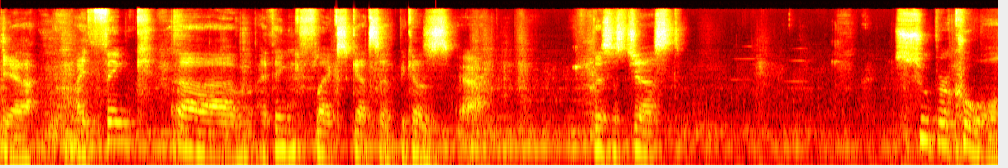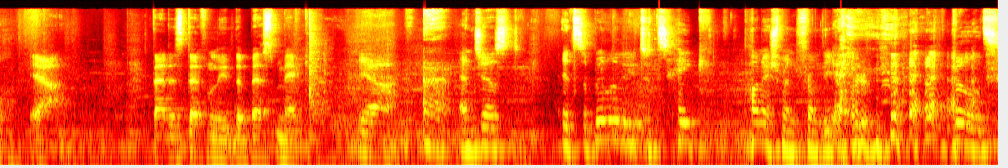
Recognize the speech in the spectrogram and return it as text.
Yeah, I think um, I think Flex gets it because Yeah. this is just super cool. Yeah. That is definitely the best mech. Yeah, and just its ability to take punishment from the other builds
